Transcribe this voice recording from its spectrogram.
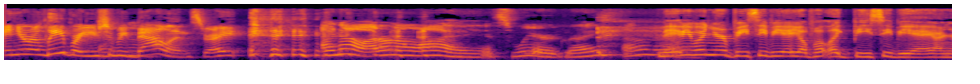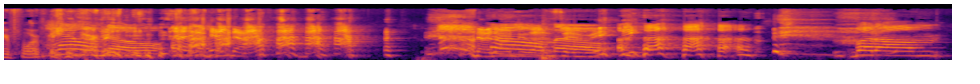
and you're a Libra, you should be balanced, right? I know. I don't know why. It's weird, right? I don't know. Maybe when you're BCBA, you'll put like BCBA on your forefinger. Hell no. Yeah, no. no, don't do that, Hell no. but um,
